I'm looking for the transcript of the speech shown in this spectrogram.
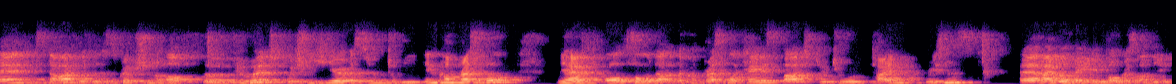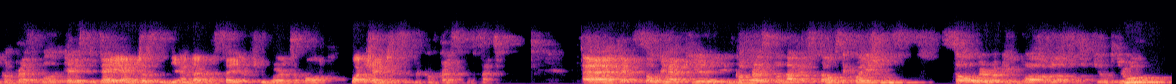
And we start with the description of the fluid, which we here assume to be incompressible. We have also done the compressible case, but due to time reasons, uh, I will mainly focus on the incompressible case today, and just in the end, I will say a few words about what changes in the compressible set. And yes, so we have here the incompressible Navier-Stokes equations. So we're looking for a velocity field u,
